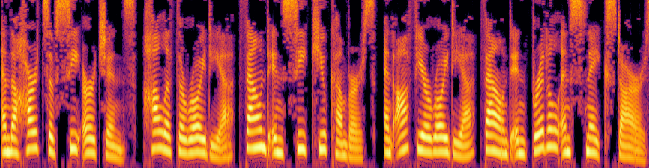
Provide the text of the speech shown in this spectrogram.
and the hearts of sea urchins Holothuroidea found in sea cucumbers, and Ophiuroidea found in brittle and snake stars.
